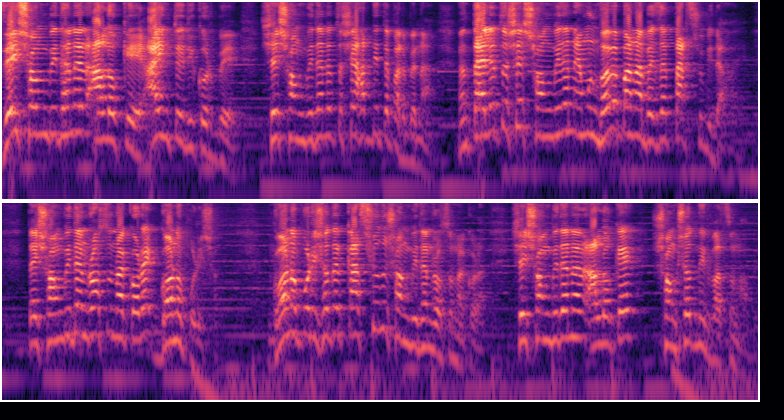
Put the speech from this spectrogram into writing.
যেই সংবিধানের আলোকে আইন তৈরি করবে, সেই সংবিধানে তো সে হাত দিতে পারবে না। তাইলে তো সে সংবিধান এমন ভাবে বানাবে যে তার সুবিধা হয়। তাই সংবিধান রচনা করে গণপরিষদ। গণপরিষদের কাজ শুধু সংবিধান রচনা করা, সেই সংবিধানের আলোকে সংসদ নির্বাচন হবে।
